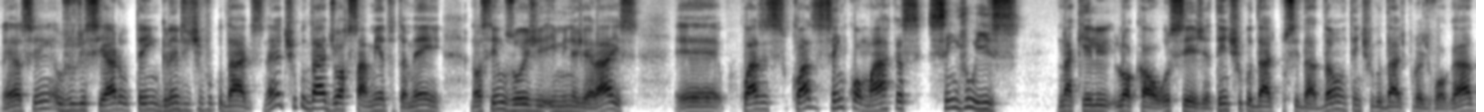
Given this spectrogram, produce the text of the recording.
né, assim, o judiciário tem grandes dificuldades, né, dificuldade de orçamento também. Nós temos hoje em Minas Gerais é, quase, quase 100 comarcas sem juiz naquele local, ou seja, tem dificuldade para o cidadão, tem dificuldade para o advogado.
